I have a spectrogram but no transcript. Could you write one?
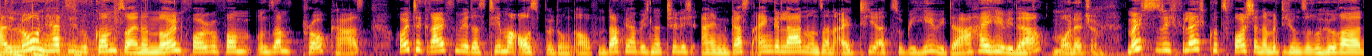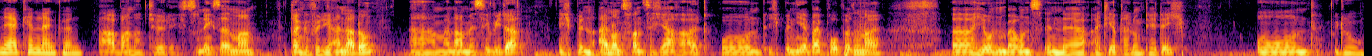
Hallo und herzlich willkommen zu einer neuen Folge von unserem Procast. Heute greifen wir das Thema Ausbildung auf und dafür habe ich natürlich einen Gast eingeladen, unseren IT-Azubi Hevida. Hi Hevida. Moin Etchem. Möchtest du dich vielleicht kurz vorstellen, damit dich unsere Hörer näher kennenlernen können? Aber natürlich. Zunächst einmal danke für die Einladung. Äh, mein Name ist Hevida. Ich bin 21 Jahre alt und ich bin hier bei ProPersonal, äh, hier unten bei uns in der IT-Abteilung tätig. Und wie du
